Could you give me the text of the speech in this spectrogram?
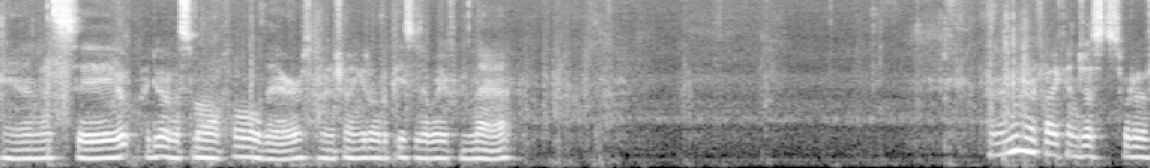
And let's see, I do have a small hole there, so I'm going to try and get all the pieces away from that. And I wonder if I can just sort of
